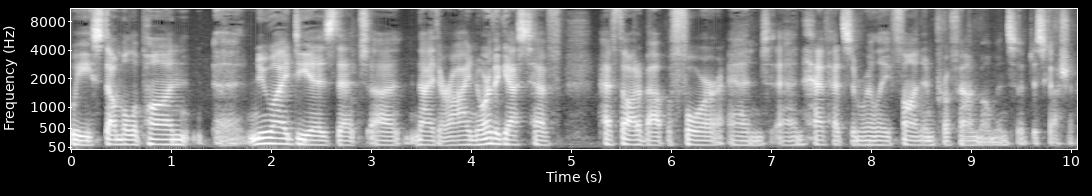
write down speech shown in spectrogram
we stumble upon uh, new ideas that uh, neither I nor the guest have have thought about before, and and have had some really fun and profound moments of discussion.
